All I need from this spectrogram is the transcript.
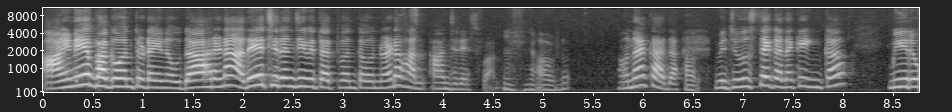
ఆయనే భగవంతుడైన ఉదాహరణ. అదే చిరంజీవి తత్వంతో ఉన్నాడు ఆంజనేయ స్వామి అవును. అవునా కాదా? మీరు చూస్తే గనక ఇంకా మీరు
